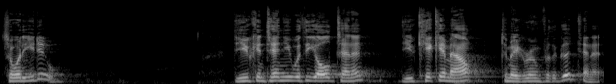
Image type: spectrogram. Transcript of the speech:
So, what do you do? Do you continue with the old tenant? Do you kick him out to make room for the good tenant?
